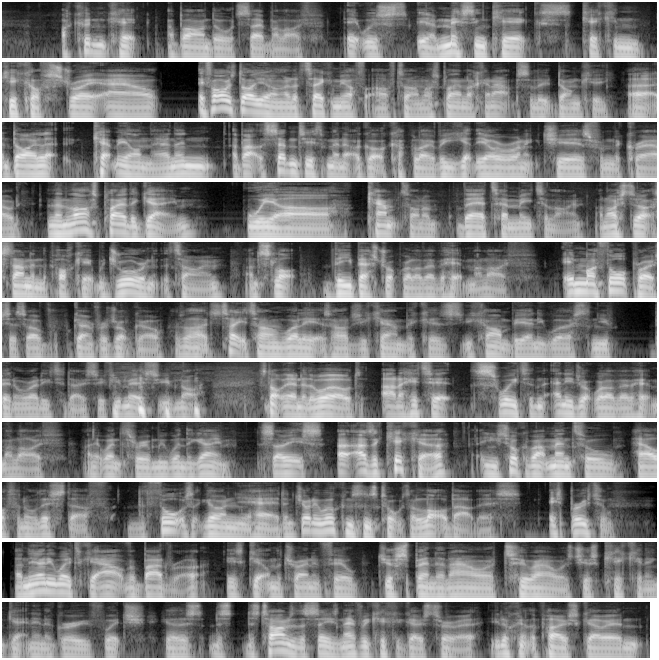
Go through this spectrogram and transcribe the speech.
I couldn't kick a barn door to save my life. It was you know missing kicks, kicking kick off straight out. If I was Dai Young, I'd have taken me off at half time. I was playing like an absolute donkey. Uh, and Dai let, kept me on there. And then about the 70th minute, I got a couple over. You get the ironic cheers from the crowd. And then the last play of the game, we are camped on a, their 10 metre line. And I start stand in the pocket. We're drawing at the time and slot the best drop goal I've ever hit in my life. In my thought process of going for a drop goal, I was like, just take your time and welly it as hard as you can because you can't be any worse than you've been already today. So if you miss, you've not. It's not the end of the world. And I hit it sweeter than any drop goal I've ever hit in my life, and it went through, and we win the game. So it's as a kicker, and you talk about mental health and all this stuff. The thoughts that go on in your head, and Jonny Wilkinson's talked a lot about this. It's brutal. And the only way to get out of a bad rut is get on the training field, just spend an hour, two hours just kicking and getting in a groove. Which you know, there's, there's there's times of the season every kicker goes through it. You're looking at the post, going,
